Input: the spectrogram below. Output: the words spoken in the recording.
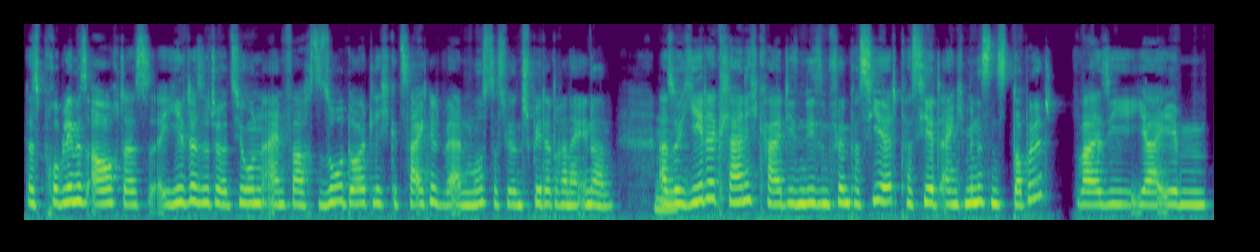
Das Problem ist auch, dass jede Situation einfach so deutlich gezeichnet werden muss, dass wir uns später dran erinnern. Hm. Also jede Kleinigkeit, die in diesem Film passiert, passiert eigentlich mindestens doppelt, weil sie ja eben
